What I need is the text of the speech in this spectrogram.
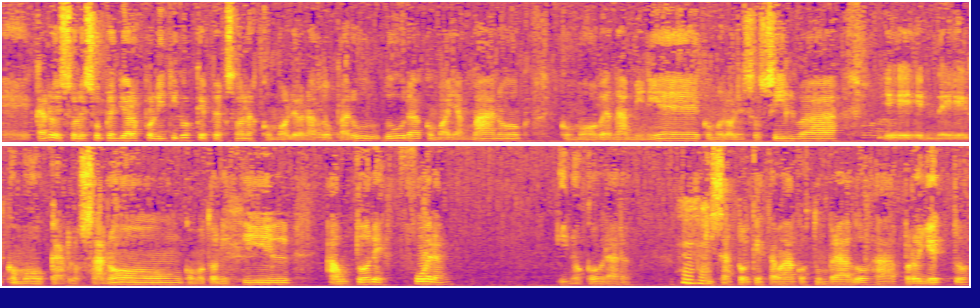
Eh, claro, eso le sorprendió a los políticos que personas como Leonardo Parú Dura, como Ayan Manoc, como Bernard Minier, como Lorenzo Silva, eh, eh, como Carlos Sanón, como Tony Hill, autores fueran y no cobraran. Quizás porque estaban acostumbrados a proyectos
